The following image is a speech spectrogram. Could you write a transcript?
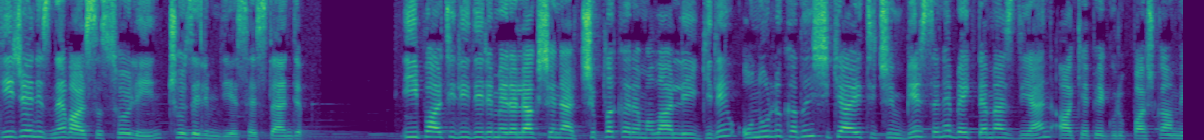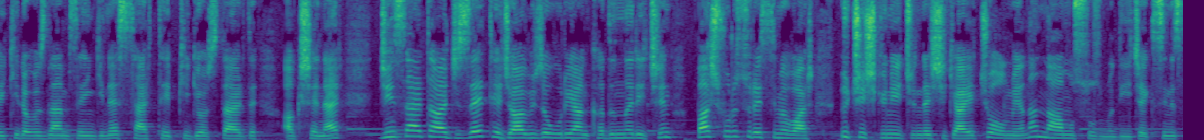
diyeceğiniz ne varsa söyleyin çözelim diye seslendi. İyi Parti lideri Meral Akşener çıplak aramalarla ilgili onurlu kadın şikayet için bir sene beklemez diyen AKP Grup Başkan Vekili Özlem Zengin'e sert tepki gösterdi. Akşener, cinsel tacize, tecavüze uğrayan kadınlar için başvuru süresi mi var? 3 iş günü içinde şikayetçi olmayana namussuz mu diyeceksiniz?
